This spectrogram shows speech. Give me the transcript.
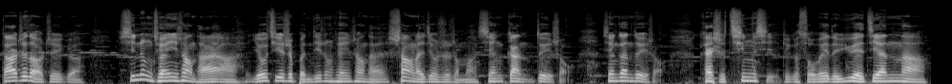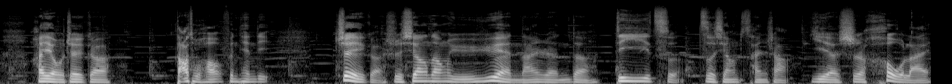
大家知道，这个新政权一上台啊，尤其是本地政权一上台，上来就是什么，先干对手，先干对手，开始清洗这个所谓的越奸呐，还有这个。打土豪分田地，这个是相当于越南人的第一次自相残杀，也是后来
